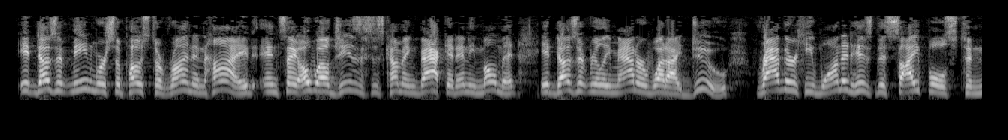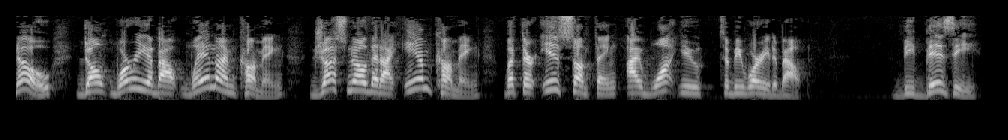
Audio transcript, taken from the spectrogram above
it doesn't mean we're supposed to run and hide and say, oh, well, Jesus is coming back at any moment. It doesn't really matter what I do. Rather, he wanted his disciples to know, don't worry about when I'm coming. Just know that I am coming, but there is something I want you to be worried about. Be busy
